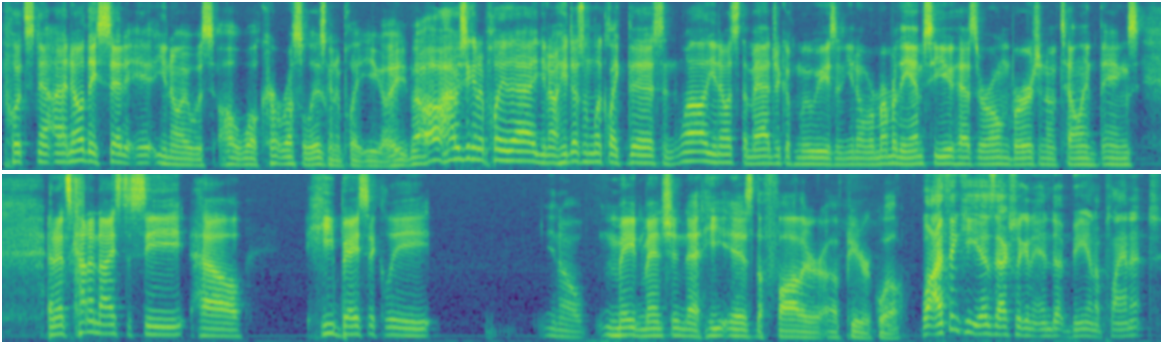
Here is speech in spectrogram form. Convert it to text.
puts down. I know they said it, you know it was oh well Kurt Russell is going to play Ego. He, oh how is he going to play that? You know he doesn't look like this. And well you know it's the magic of movies. And you know remember the MCU has their own version of telling things, and it's kind of nice to see how he basically you know made mention that he is the father of Peter Quill. Well, I think he is actually going to end up being a planet.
